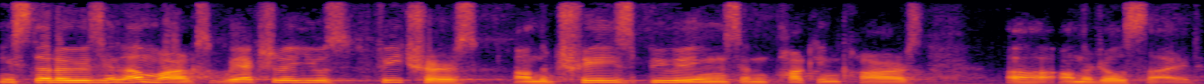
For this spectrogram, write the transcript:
Instead of using landmarks, we actually use features on the trees, buildings, and parking cars uh, on the roadside.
